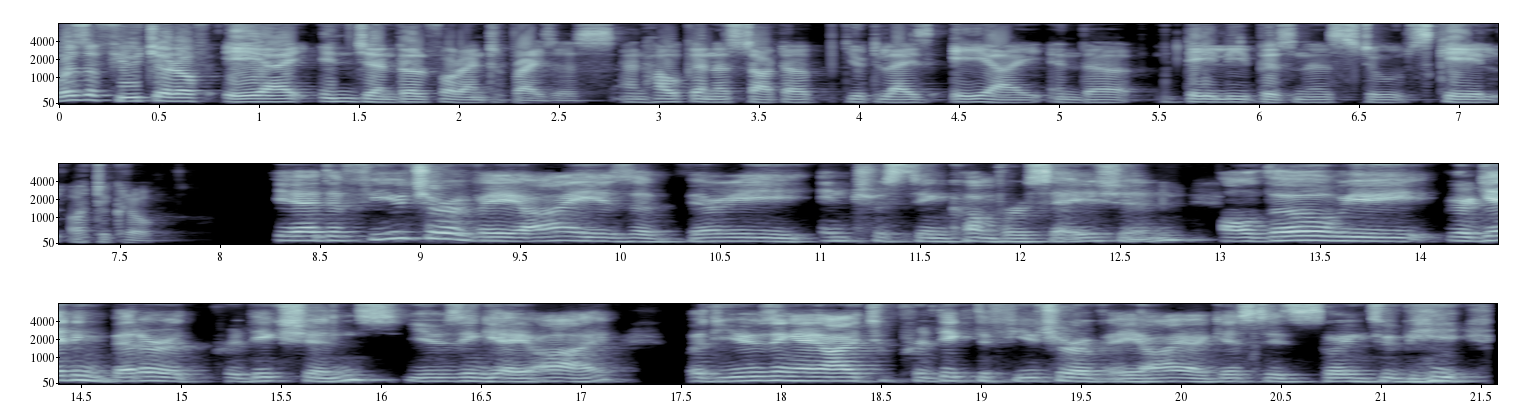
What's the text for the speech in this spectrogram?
What's the future of AI in general for enterprises, and how can a startup utilize AI in the daily business to scale or to grow? Yeah, the future of AI is a very interesting conversation. Although we, we're getting better at predictions using AI, but using AI to predict the future of AI, I guess it's going to be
